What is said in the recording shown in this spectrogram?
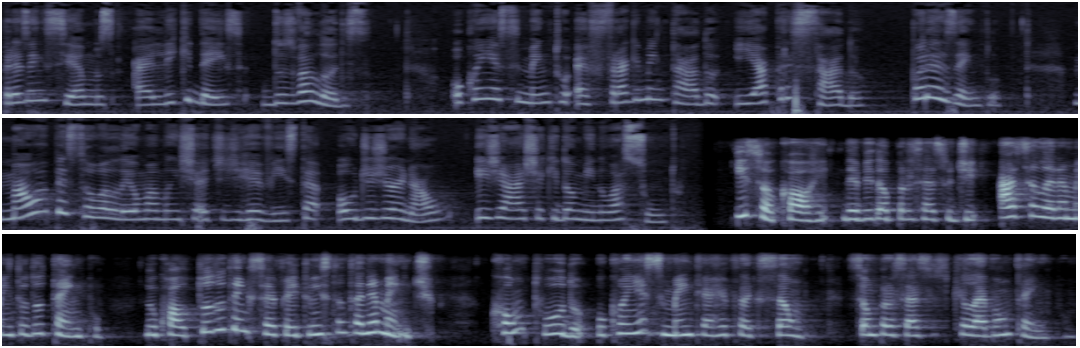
presenciamos a liquidez dos valores. O conhecimento é fragmentado e apressado. Por exemplo, mal a pessoa lê uma manchete de revista ou de jornal e já acha que domina o assunto. Isso ocorre devido ao processo de aceleramento do tempo, no qual tudo tem que ser feito instantaneamente. Contudo, o conhecimento e a reflexão são processos que levam tempo.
